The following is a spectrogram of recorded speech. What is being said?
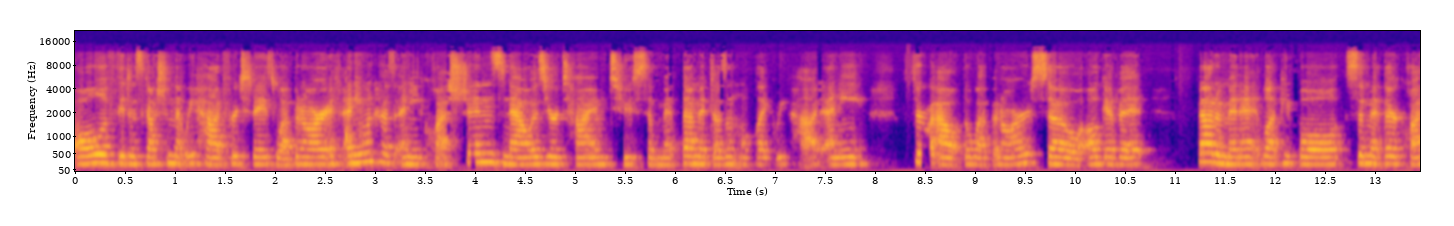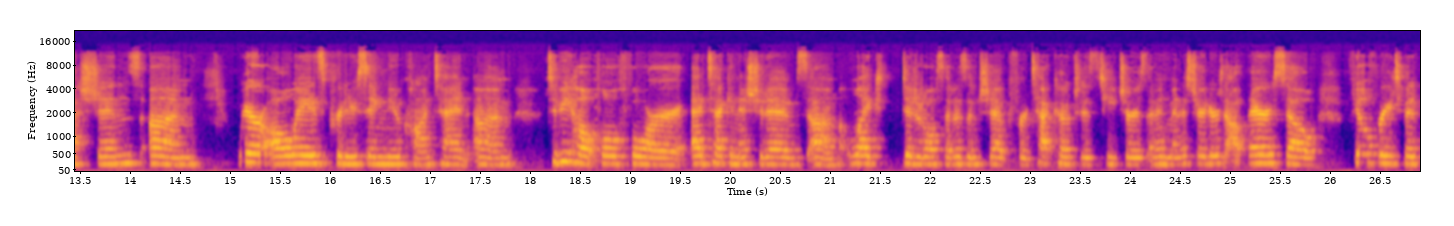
all of the discussion that we had for today's webinar. If anyone has any questions, now is your time to submit them. It doesn't look like we've had any throughout the webinar, so I'll give it about a minute, let people submit their questions. Um, we're always producing new content um, to be helpful for ed tech initiatives um, like digital citizenship for tech coaches, teachers, and administrators out there. So feel free to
